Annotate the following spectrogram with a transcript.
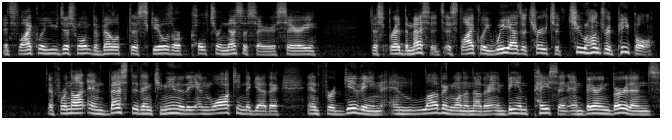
it's likely you just won't develop the skills or culture necessary to spread the message. It's likely we, as a church of 200 people, if we're not invested in community and walking together and forgiving and loving one another and being patient and bearing burdens,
